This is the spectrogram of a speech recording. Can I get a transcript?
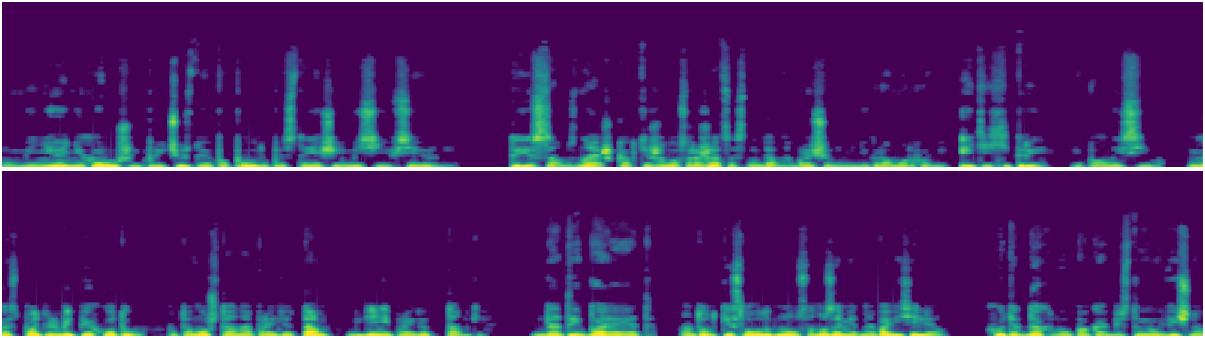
У меня нехорошие предчувствия по поводу предстоящей миссии в Северный. Ты и сам знаешь, как тяжело сражаться с недавно обращенными некроморфами. Эти хитры и полны сил. Господь любит пехоту, потому что она пройдет там, где не пройдут танки. Да ты поэт. Антон кисло улыбнулся, но заметно повеселел. Хоть отдохну пока без твоего вечного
